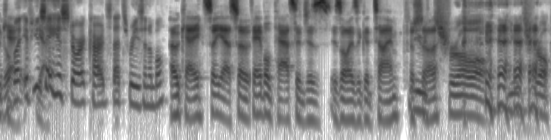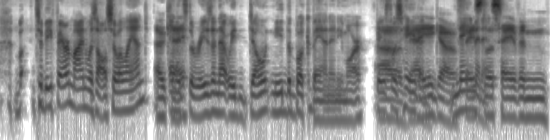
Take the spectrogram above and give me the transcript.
legal, Okay, but if you yeah. say historic cards, that's reasonable. Okay, so yeah, so Fabled Passage is is always a good time for you sure. troll. You troll. But to be fair, mine was also a land. Okay. And it's the reason that we don't need the book ban anymore. Faceless oh, Haven. There you go. Name Faceless Haven.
